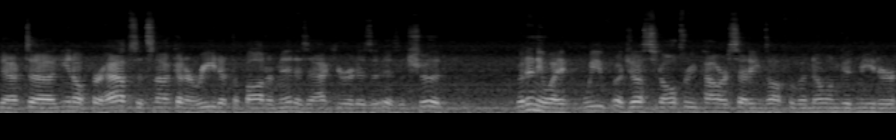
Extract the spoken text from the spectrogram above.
that uh, you know perhaps it's not going to read at the bottom end as accurate as it, as it should. But anyway, we've adjusted all three power settings off of a known good meter.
